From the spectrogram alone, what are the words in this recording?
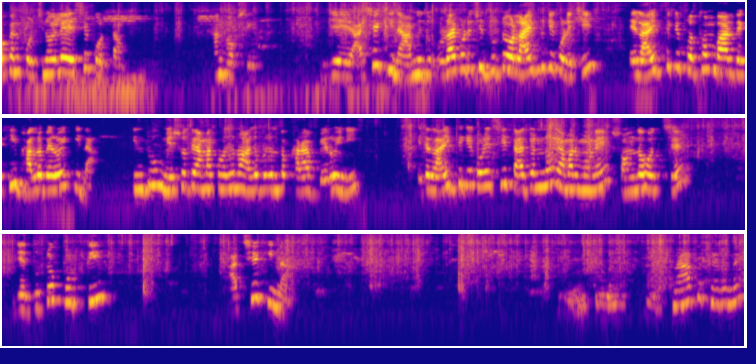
ওপেন করছি, নইলে এসে করতাম। আনবক্সিং যে আছে কি না আমি অর্ডার করেছি দুটো লাইভ থেকে করেছি। এই লাইভ থেকে প্রথমবার দেখি ভালো বেরোয় কি না কিন্তু মেশোতে আমার কোনোদিনও আজও পর্যন্ত খারাপ বেরোয়নি। এটা লাইভ থেকে করেছি তার জন্যই আমার মনে সন্দেহ হচ্ছে যে দুটো কুর্তি আছে কি না না তো সেরকম নেই?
